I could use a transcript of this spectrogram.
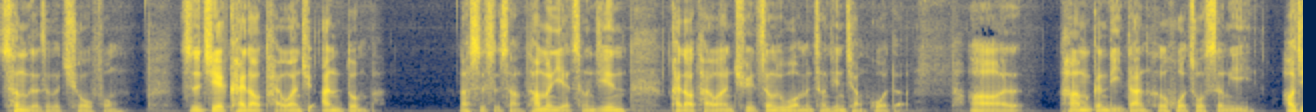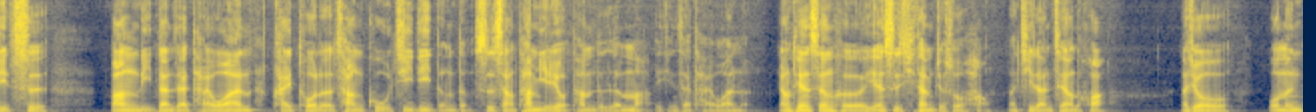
趁着这个秋风，直接开到台湾去安顿吧。那事实上，他们也曾经开到台湾去，正如我们曾经讲过的啊、他们跟李旦合伙做生意，好几次帮李旦在台湾开拓了仓库、基地等等。事实上，他们也有他们的人马已经在台湾了。杨天生和严世奇他们就说：“好，那既然这样的话，那就我们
